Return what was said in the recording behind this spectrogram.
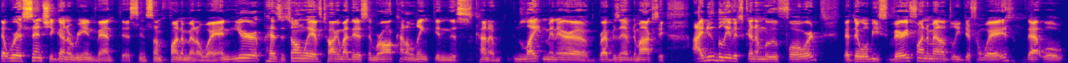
that we're essentially going to reinvent this in some fundamental way. And Europe has its own way of talking about this, and we're all kind of linked in this kind of Enlightenment era of representative democracy. I do believe it's going to move forward, that there will be very fundamentally different ways that will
